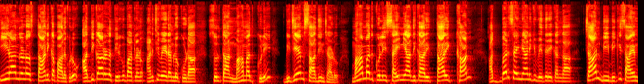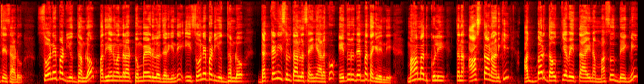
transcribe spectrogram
తీరాంధ్రలో స్థానిక పాలకులు అధికారుల తిరుగుబాట్లను అణిచివేయడంలో కూడా సుల్తాన్ మహమ్మద్ కులీ విజయం సాధించాడు. మహమ్మద్ కులీ సైన్యాధికారి తారిక్ ఖాన్ అక్బర్ సైన్యానికి వ్యతిరేకంగా చాంద్ బీబీకి సాయం చేశాడు. సోనేపట్ యుద్ధంలో పదిహేను వందల తొంభై ఏడులో జరిగింది. ఈ సోనేపట్ యుద్ధంలో దక్కనీ సుల్తాన్ల సైన్యాలకు ఎదురు దెబ్బ తగిలింది. మహమ్మద్ కులీ తన ఆస్థానానికి అక్బర్ దౌత్యవేత్త అయిన మసూద్ బేగ్ని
